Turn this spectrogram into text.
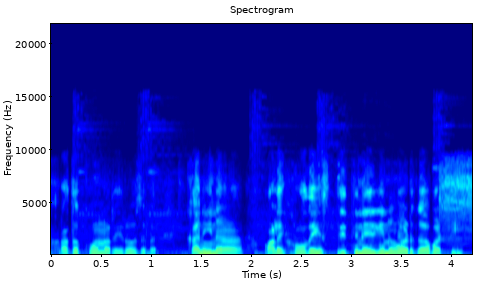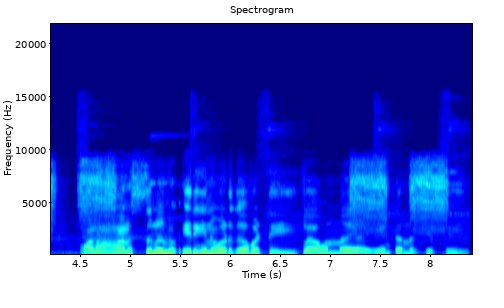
చాలా తక్కువ ఉన్నారు ఈ రోజుల్లో కానీ ఈయన వాళ్ళ హృదయ స్థితిని ఎరిగినవాడు కాబట్టి వాళ్ళ మనస్సులను ఎరిగినవాడు కాబట్టి ఎలా ఉన్నాయా ఏంటన్నది చెప్పి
